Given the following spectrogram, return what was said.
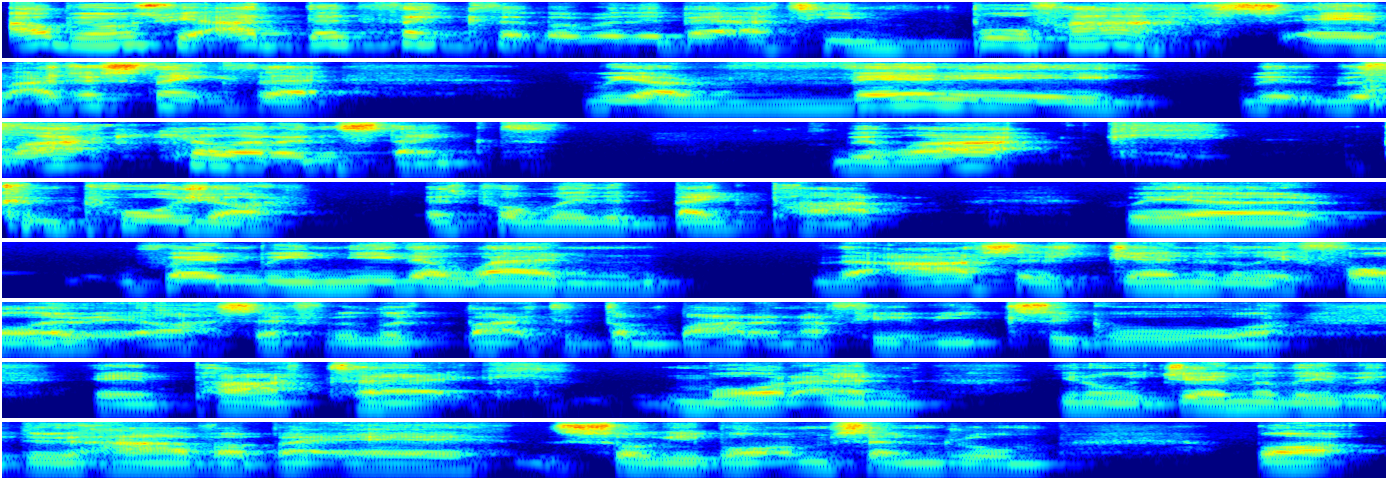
I'll be honest with you, I did think that we were the better team, both halves. Um, I just think that we are very, we, we lack killer instinct. We lack composure, is probably the big part, where when we need a win, the arses generally fall out at us if we look back to Dumbarton a few weeks ago or um, Partick, Morton, you know, generally we do have a bit of soggy bottom syndrome. But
